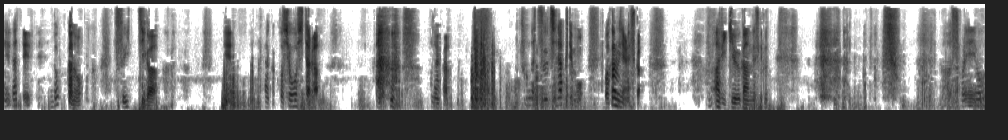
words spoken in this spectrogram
え、だって、どっかのスイッチが、ね、なんか故障したら、なんか、そんな通知なくてもわかるじゃないですか。阿鼻休館ですけど。あそれ用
